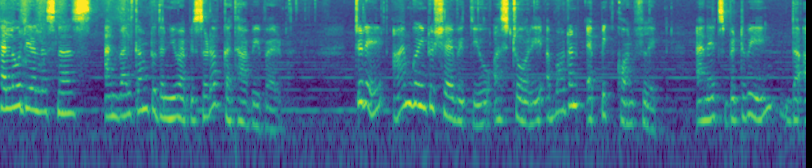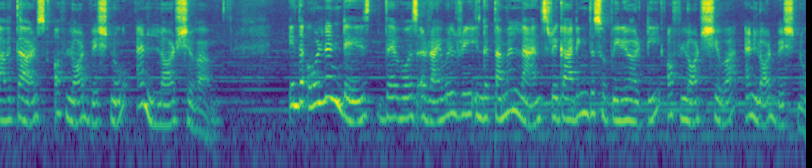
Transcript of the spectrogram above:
Hello, dear listeners, and welcome to the new episode of Katha Weaver. Today, I'm going to share with you a story about an epic conflict, and it's between the avatars of Lord Vishnu and Lord Shiva. In the olden days, there was a rivalry in the Tamil lands regarding the superiority of Lord Shiva and Lord Vishnu.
